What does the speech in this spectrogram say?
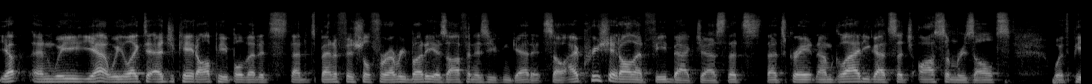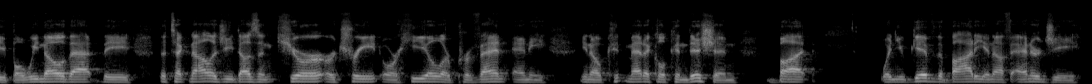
yep. And we yeah we like to educate all people that it's that it's beneficial for everybody as often as you can get it. So I appreciate all that feedback, Jess. That's that's great, and I'm glad you got such awesome results with people. We know that the the technology doesn't cure or treat or heal or prevent any you know medical condition, but when you give the body enough energy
